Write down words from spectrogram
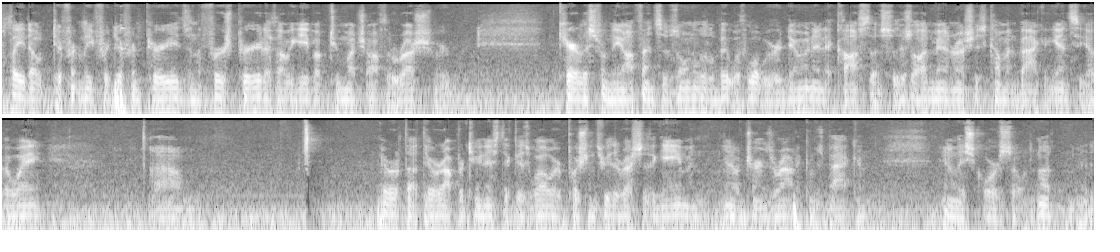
played out differently for different periods. In the first period, I thought we gave up too much off the rush. We are careless from the offensive zone a little bit with what we were doing, and it cost us. So there's odd man rushes coming back against the other way. Um, they were thought they were opportunistic as well. We are pushing through the rest of the game, and you know, it turns around, it comes back, and you know they score. So not it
